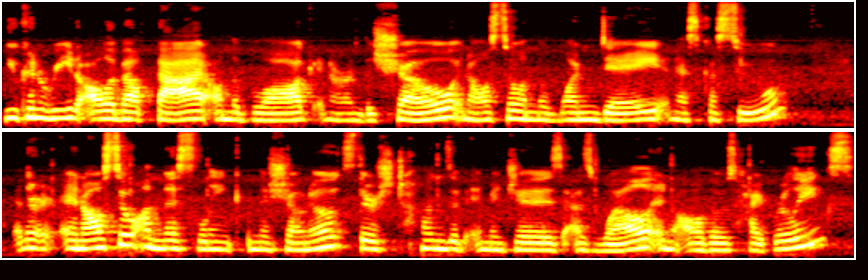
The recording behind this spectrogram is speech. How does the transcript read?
You can read all about that on the blog and on the show, and also on the one day in Escazú. And, there, and also on this link in the show notes, there's tons of images as well and all those hyperlinks.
